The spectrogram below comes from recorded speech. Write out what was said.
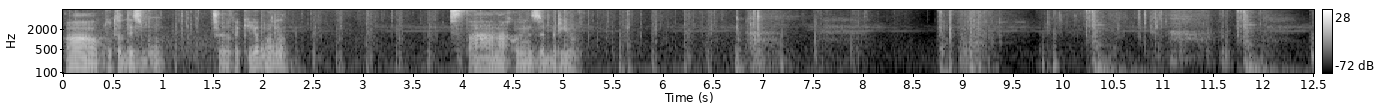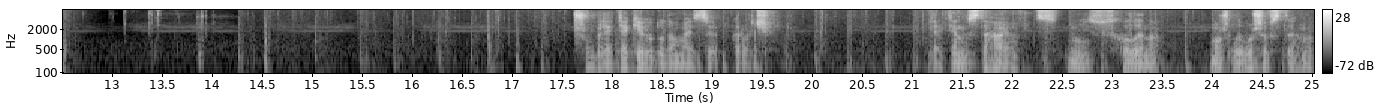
А, тут десь був. Що його таке йобнуло? Ста, нахуй він забрів. Що, блядь, як я його туди маю з... Коротше. Блядь, я не встигаю. Ні, хвилина. Можливо, ще встигну.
